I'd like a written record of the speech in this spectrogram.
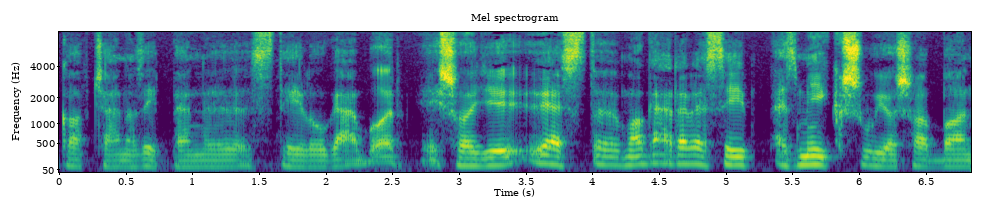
kapcsán az éppen Stéló Gábor. És hogy ő ezt magára veszi, ez még súlyosabban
